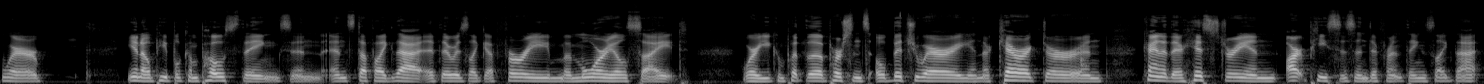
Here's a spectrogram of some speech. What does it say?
where you know people can post things and and stuff like that. If there was like a furry memorial site where you can put the person's obituary and their character and kind of their history and art pieces and different things like that.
